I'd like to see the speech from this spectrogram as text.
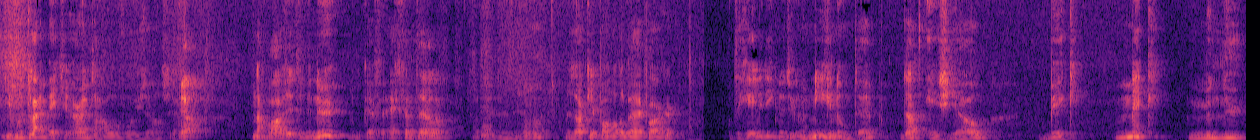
je moet een klein beetje ruimte houden voor jezelf. zeg. Ja. Nou, waar zitten we nu? Dan moet ik even echt gaan tellen. Een zakje pannen erbij pakken. Want degene die ik natuurlijk nog niet genoemd heb, dat is jouw Big Mac menu.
